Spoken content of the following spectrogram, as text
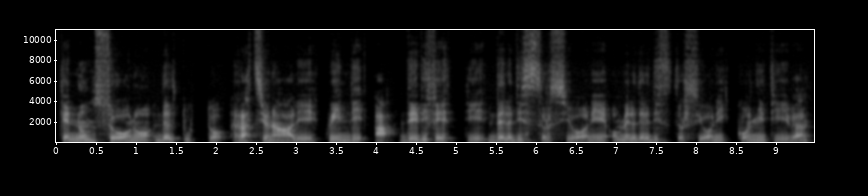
che non sono del tutto razionali, quindi ha dei difetti, delle distorsioni, o meglio delle distorsioni cognitive.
